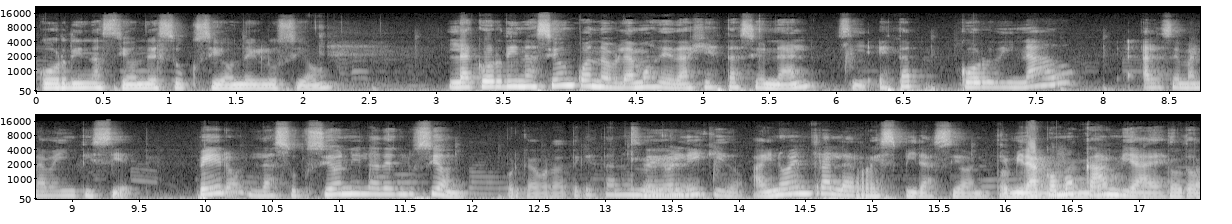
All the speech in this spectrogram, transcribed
coordinación de succión, de ilusión? La coordinación cuando hablamos de edad gestacional, sí, está coordinado a la semana 27, pero la succión y la deglución porque acuérdate que está en un medio líquido. Ahí no entra la respiración. Que mira cómo cambia esto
